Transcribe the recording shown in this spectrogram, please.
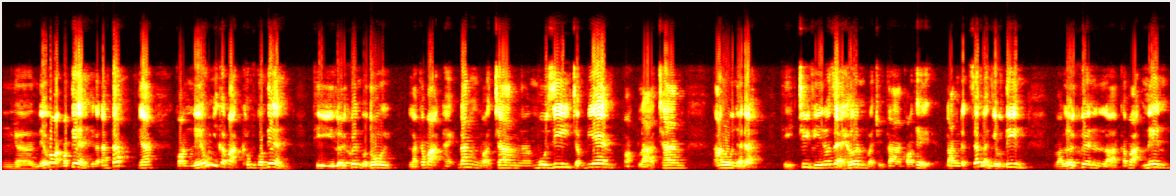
Ừ, à, nếu các bạn có tiền thì các đăng tất nhá. Còn nếu như các bạn không có tiền thì lời khuyên của tôi là các bạn hãy đăng vào trang moji.vn hoặc là trang alo nhà đất thì chi phí nó rẻ hơn và chúng ta có thể đăng được rất là nhiều tin và lời khuyên là các bạn nên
